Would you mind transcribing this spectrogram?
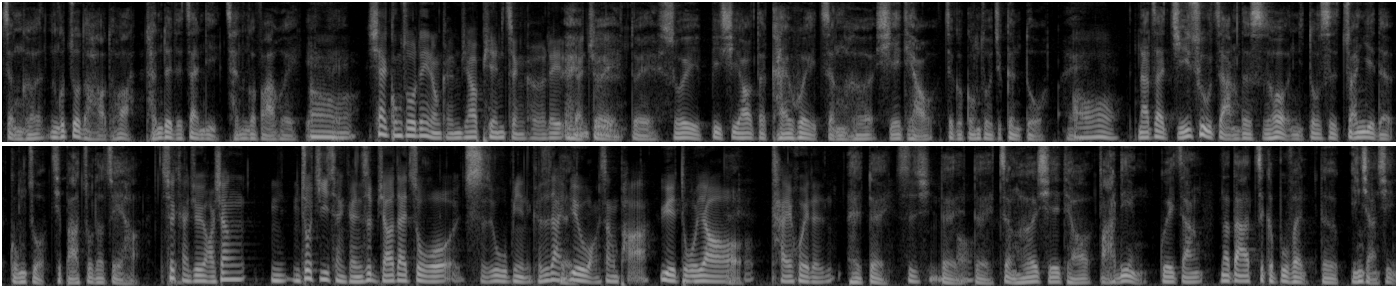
整合，能够做得好的话，团队的战力才能够发挥。哦，现在工作内容可能比较偏整合类的感觉。对对，所以必须要的开会、整合、协调这个工作就更多。哦，那在局处长的时候，你都是专业的工作，去把它做到最好。所以感觉好像你你做基层可能是比较在做实物面，可是在越往上爬，越多要开会的哎对事情，对对，整合协调法令规章，那大家这个部分的影响性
